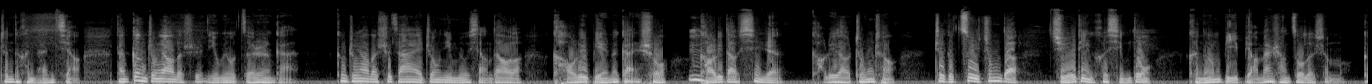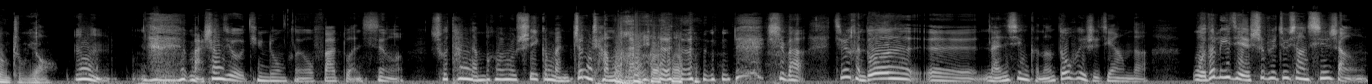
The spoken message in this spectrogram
真的很难讲。但更重要的是，你有没有责任感？更重要的是，在爱中，你有没有想到了考虑别人的感受，嗯考虑到信任，考虑到忠诚？这个最终的决定和行动，可能比表面上做了什么更重要。嗯，马上就有听众朋友发短信了，说她男朋友是一个蛮正常的男人，是吧？其实很多呃男性可能都会是这样的。我的理解是不是就像欣赏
